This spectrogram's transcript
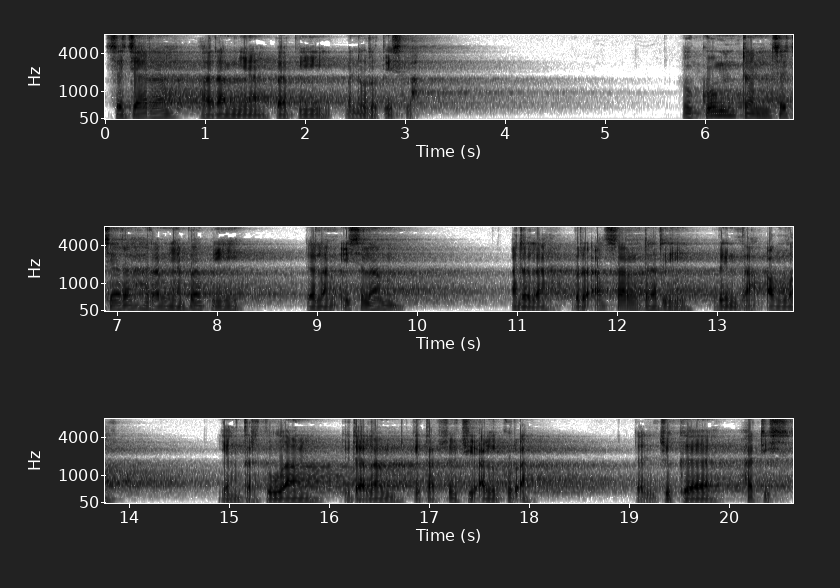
Sejarah haramnya babi menurut Islam. Hukum dan sejarah haramnya babi dalam Islam adalah berasal dari perintah Allah yang tertuang di dalam kitab suci Al-Quran dan juga hadis.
